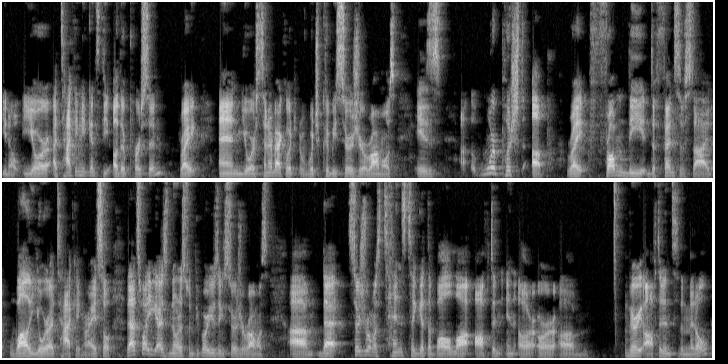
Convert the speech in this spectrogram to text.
you know you're attacking against the other person, right? And your center back, which, which could be Sergio Ramos, is uh, more pushed up right from the defensive side while you're attacking right so that's why you guys notice when people are using Sergio Ramos um, that Sergio Ramos tends to get the ball a lot often in or, or um, very often into the middle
